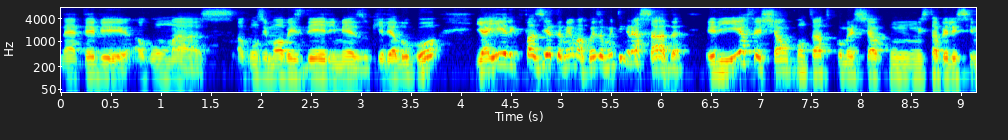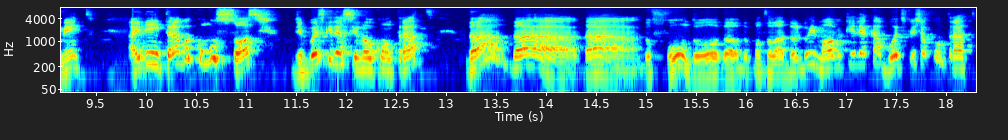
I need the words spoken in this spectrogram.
né, teve algumas, alguns imóveis dele mesmo que ele alugou, e aí ele fazia também uma coisa muito engraçada. Ele ia fechar um contrato comercial com um estabelecimento, aí ele entrava como sócio, depois que ele assinou o contrato, da, da, da do fundo ou do, do, controlador do imóvel que ele acabou de fechar o contrato.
